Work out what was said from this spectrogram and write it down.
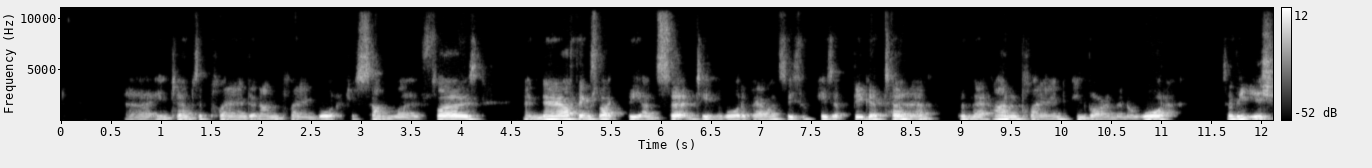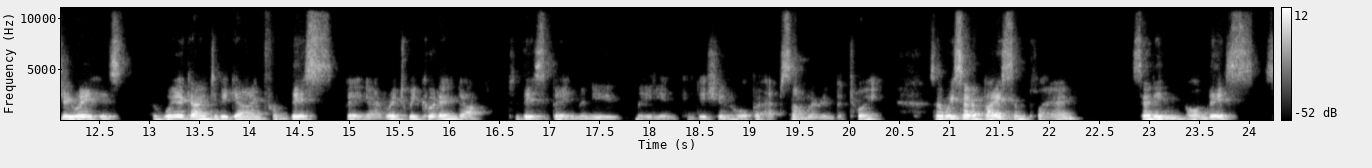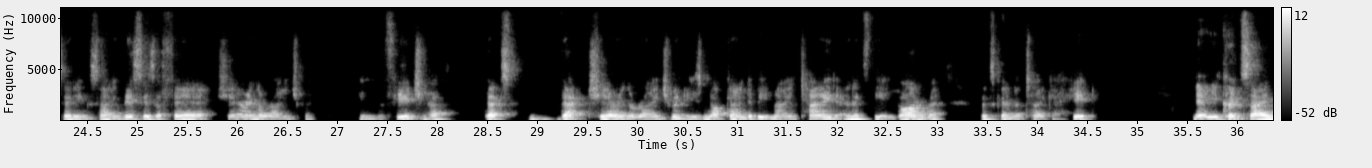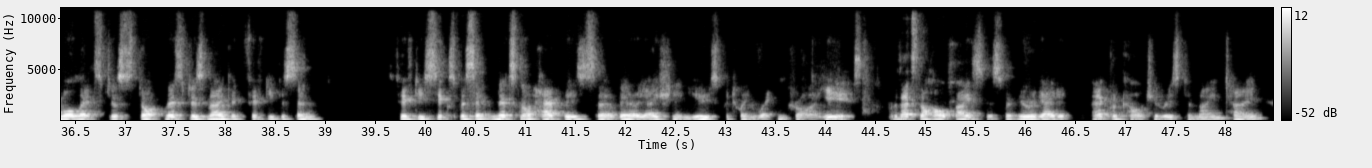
uh, in terms of planned and unplanned water, just some low flows. And now things like the uncertainty in the water balance is, is a bigger term than that unplanned environmental water. So the issue is we're going to be going from this being average, we could end up to this being the new median condition or perhaps somewhere in between. So we set a basin plan setting on this, setting saying this is a fair sharing arrangement in the future. That's, that sharing arrangement is not going to be maintained and it's the environment that's going to take a hit. Now you could say, well, let's just stop, let's just make it 50%, 56%. Let's not have this uh, variation in use between wet and dry years. But that's the whole basis for irrigated agriculture is to maintain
